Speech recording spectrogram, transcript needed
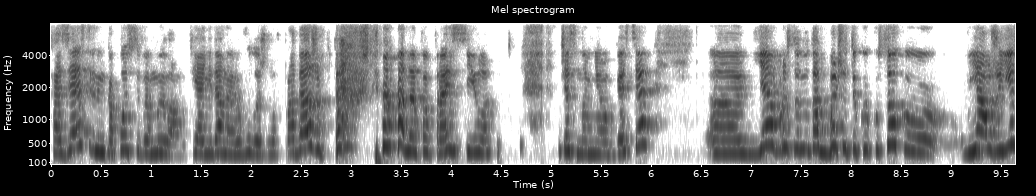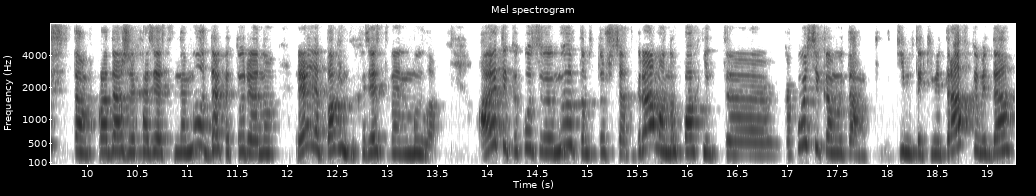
хозяйственным кокосовым мылом. Вот я недавно его выложила в продажу, потому что она попросила. Сейчас она у меня в гостях. Э, я просто, ну, там большой такой кусок, у меня уже есть там в продаже хозяйственное мыло, да, которое, оно реально пахнет как хозяйственное мыло. А это кокосовое мыло, там 160 грамм, оно пахнет э, кокосиком и там какими-то такими травками, да,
